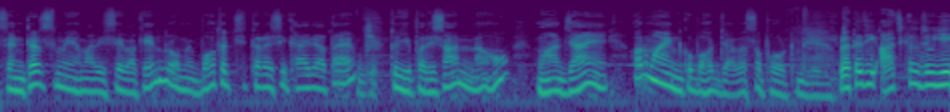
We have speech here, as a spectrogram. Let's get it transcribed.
सेंटर्स में हमारे सेवा केंद्रों में बहुत अच्छी तरह सिखाया जाता है। तो ये परेशान ना हो वहाँ जाएँ और वहाँ इनको बहुत ज़्यादा सपोर्ट मिलेगी। प्रथा जी, आजकल जो ये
